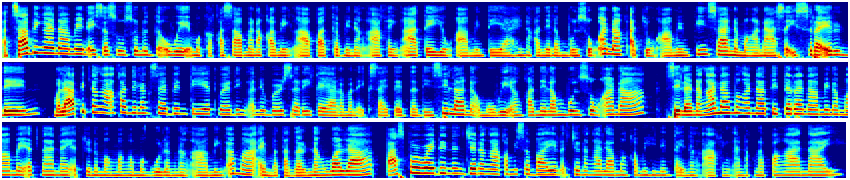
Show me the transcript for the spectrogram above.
At sabi nga namin ay sa susunod na uwi ay magkakasama na kaming apat, kami ng aking ate, yung aming tiyahin na kanilang bunsong anak at yung aming pinsa na mga nasa Israel din. Malapit na nga ang kanilang 70th wedding anniversary kaya naman excited na din sila na umuwi ang kanilang bunsong anak. Sila na nga lamang ang natitira namin ng mamay at nanay at yun namang mga magulang ng aming ama ay matagal nang wala. Fast forward din nandyan na nga kami sa bayan at yun na nga lamang kami hinintay ng aking anak na panganay.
